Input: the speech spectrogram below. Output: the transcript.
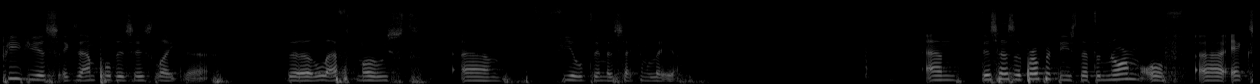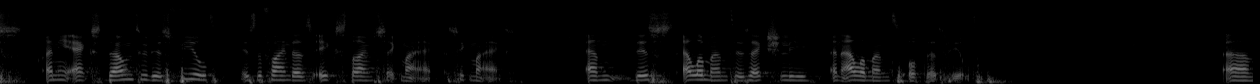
previous example, this is like the, the leftmost um, field in the second layer. And this has the properties that the norm of uh, x, any x down to this field is defined as x times sigma, sigma x. And this element is actually an element of that field. Um,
